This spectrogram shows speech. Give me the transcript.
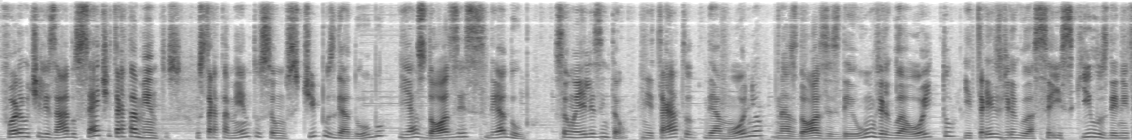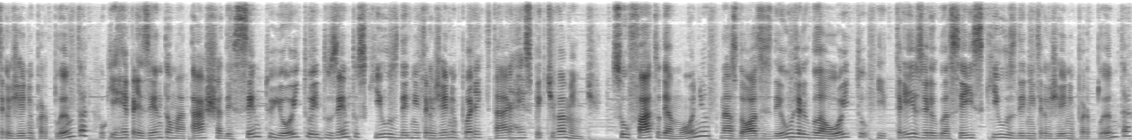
Foram utilizados sete tratamentos. Os tratamentos são os tipos de adubo e as doses de adubo. São eles então: nitrato de amônio nas doses de 1,8 e 3,6 kg de nitrogênio por planta, o que representa uma taxa de 108 e 200 kg de nitrogênio por hectare, respectivamente sulfato de amônio nas doses de 1,8 e 3,6 kg de nitrogênio por planta,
